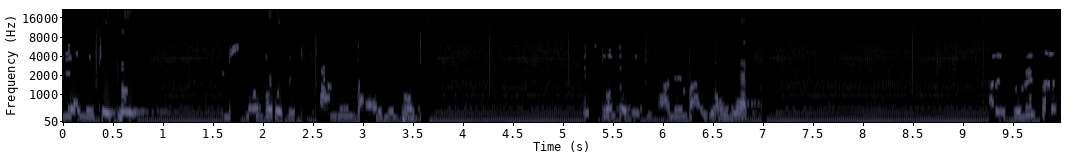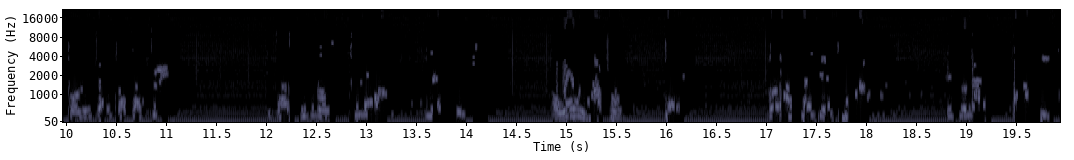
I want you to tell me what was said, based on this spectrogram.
hear me today. It's not going to be determined by anybody. It's going to be determined by your work. And if you read 1 Corinthians chapter 3, it has given us clear what will happen. God has said it. If you're not it,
